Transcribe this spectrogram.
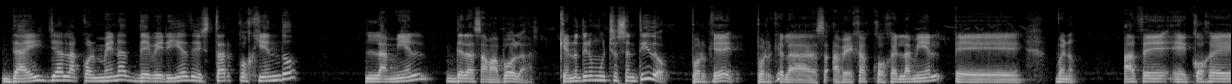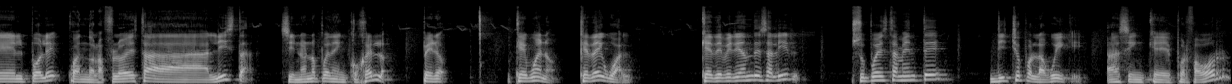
de ahí ya la colmena debería de estar cogiendo la miel de las amapolas. Que no tiene mucho sentido. ¿Por qué? Porque las abejas cogen la miel, eh, bueno, hace, eh, coge el pole cuando la flor está lista. Si no, no pueden cogerlo. Pero que bueno, que da igual. Que deberían de salir supuestamente dicho por la wiki. Así que, por favor,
